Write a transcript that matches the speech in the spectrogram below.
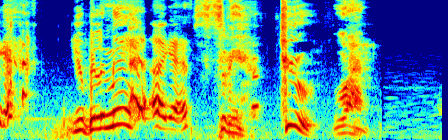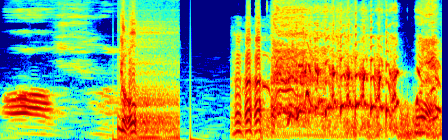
yes. You believe me? Oh, yes. Three, two, one. 어. 뭐야?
